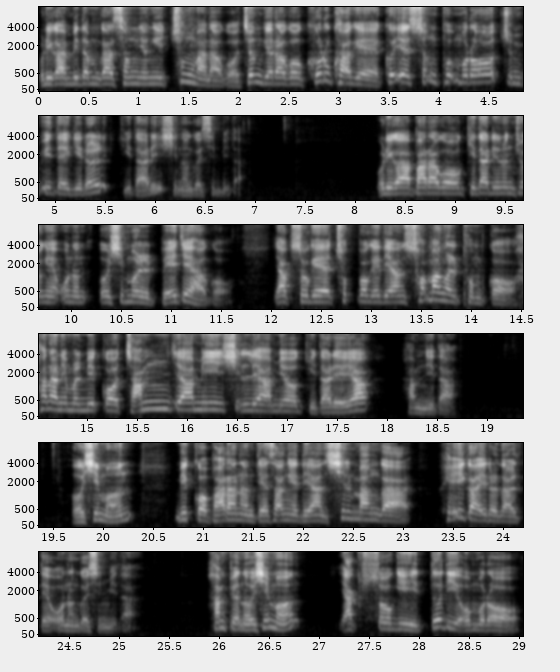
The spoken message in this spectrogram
우리가 믿음과 성령이 충만하고 정결하고 거룩하게 그의 성품으로 준비되기를 기다리시는 것입니다. 우리가 바라고 기다리는 중에 오는 의심을 배제하고 약속의 축복에 대한 소망을 품고 하나님을 믿고 잠잠히 신뢰하며 기다려야 합니다. 의심은 믿고 바라는 대상에 대한 실망과 회의가 일어날 때 오는 것입니다. 한편 의심은 약속이 드디 오므로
